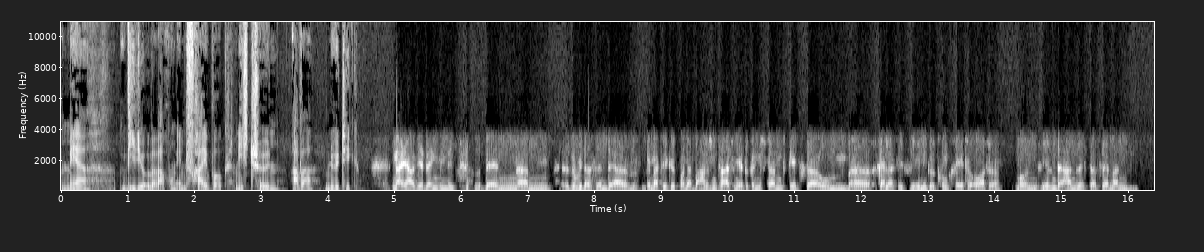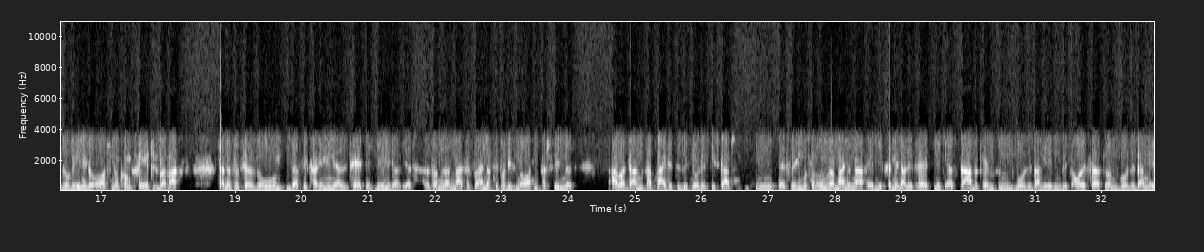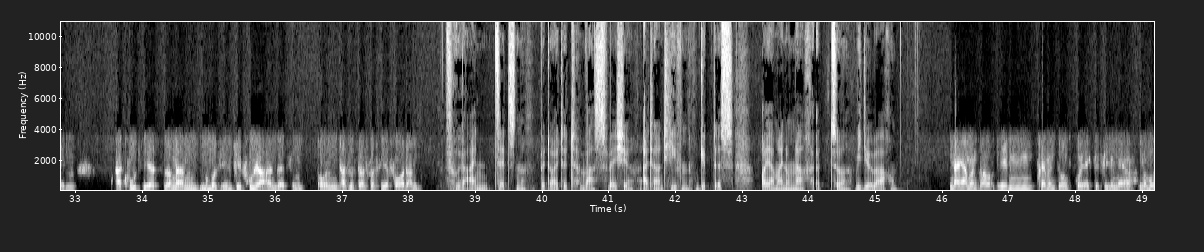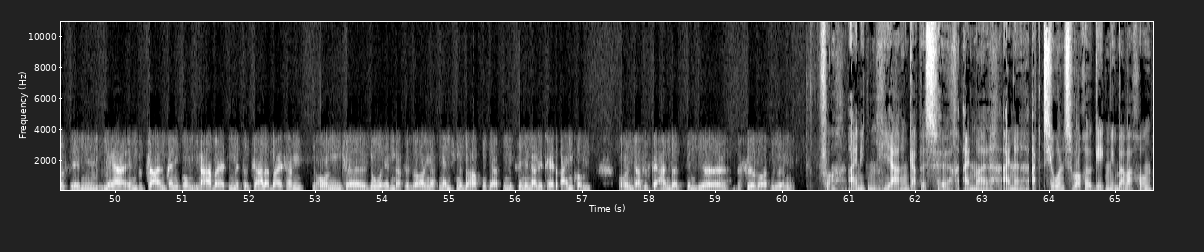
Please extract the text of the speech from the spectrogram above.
Mehr Videoüberwachung in Freiburg nicht schön, aber nötig? Naja, wir denken nicht, denn ähm, so wie das in der, im Artikel von der Badischen Zeitung hier drin stand, geht es da um äh, relativ wenige konkrete Orte. Und wir sind der Ansicht, dass wenn man so wenige Orte nur konkret überwacht, dann ist es ja so, dass die Kriminalität nicht weniger wird, sondern dann mag es sein, dass sie von diesen Orten verschwindet, aber dann verbreitet sie sich nur durch die Stadt. Und deswegen muss man unserer Meinung nach eben die Kriminalität nicht erst da bekämpfen, wo sie dann eben sich äußert und wo sie dann eben akut wird, sondern man muss eben viel früher ansetzen. Und das ist das, was wir fordern. Früher einsetzen bedeutet was? Welche Alternativen gibt es eurer Meinung nach zur Videoüberwachung? Naja, man braucht eben Präventionsprojekte viel mehr. Man muss eben mehr in sozialen Brennpunkten arbeiten mit Sozialarbeitern und äh, so eben dafür sorgen, dass Menschen überhaupt nicht erst in die Kriminalität reinkommen. Und das ist der Ansatz, den wir befürworten würden. Vor einigen Jahren gab es äh, einmal eine Aktionswoche gegen Überwachung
